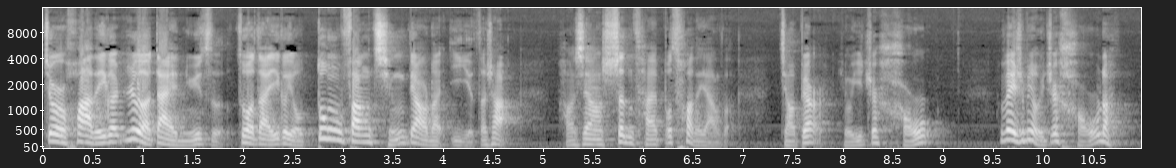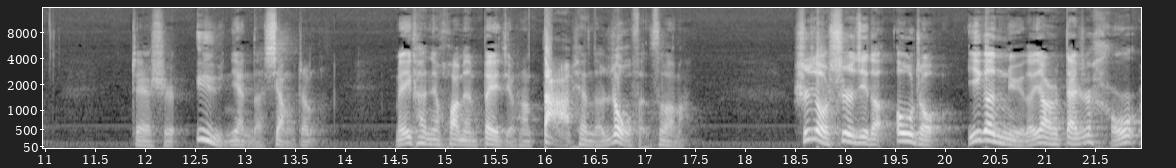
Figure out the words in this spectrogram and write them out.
就是画的一个热带女子坐在一个有东方情调的椅子上，好像身材不错的样子，脚边有一只猴。为什么有一只猴呢？这是欲念的象征。没看见画面背景上大片的肉粉色吗？十九世纪的欧洲。一个女的要是带只猴，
